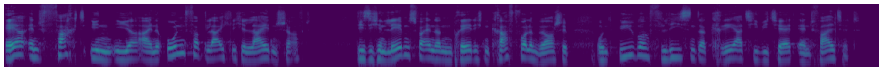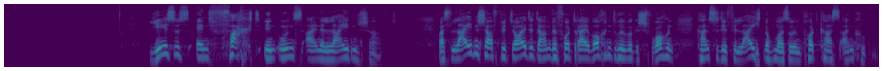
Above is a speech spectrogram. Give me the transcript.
Er entfacht in ihr eine unvergleichliche Leidenschaft die sich in lebensverändernden Predigten, kraftvollem Worship und überfließender Kreativität entfaltet. Jesus entfacht in uns eine Leidenschaft. Was Leidenschaft bedeutet, da haben wir vor drei Wochen drüber gesprochen, kannst du dir vielleicht noch mal so im Podcast angucken.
